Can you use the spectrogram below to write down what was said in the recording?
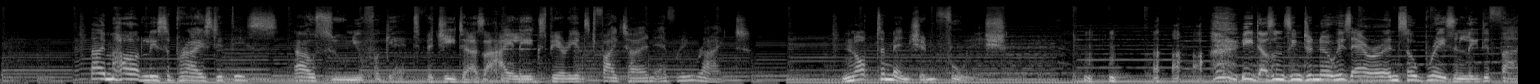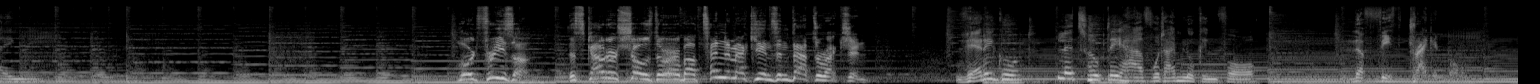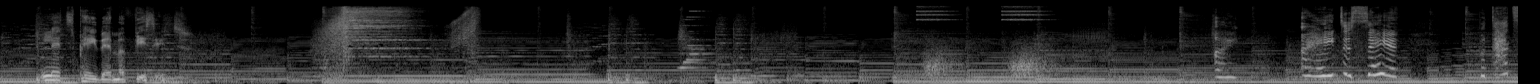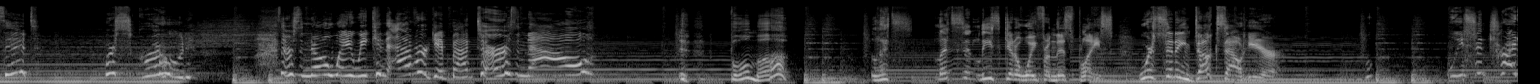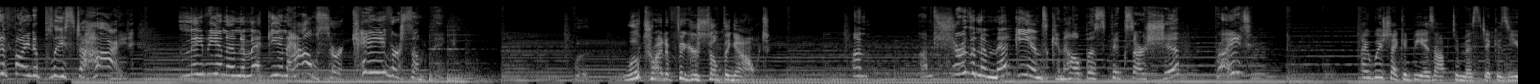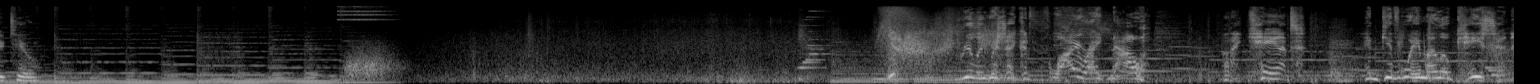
I'm hardly surprised at this. How soon you forget Vegeta is a highly experienced fighter in every right. Not to mention foolish. he doesn't seem to know his error and so brazenly defying me. Lord Frieza! The scouter shows there are about 10 Namekians in that direction! Very good. Let's hope they have what I'm looking for. The fifth Dragon Ball. Let's pay them a visit. Get back to Earth now. Bulma? Let's let's at least get away from this place. We're sitting ducks out here. We should try to find a place to hide. Maybe in a Namekian house or a cave or something. We'll try to figure something out. I'm I'm sure the Namekians can help us fix our ship, right? I wish I could be as optimistic as you two. Really wish I could fly right now, but I can't. And give away my location.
